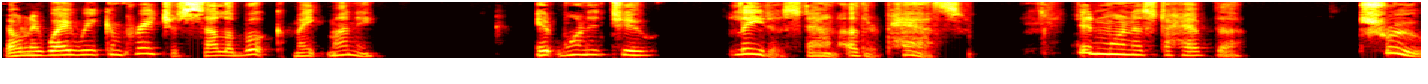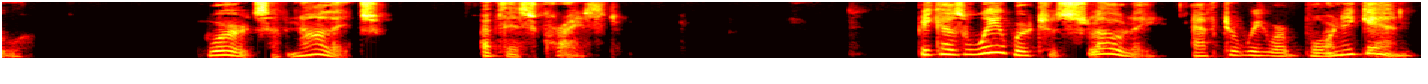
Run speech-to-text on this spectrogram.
The only way we can preach is sell a book, make money. It wanted to lead us down other paths. Didn't want us to have the true words of knowledge of this Christ. Because we were to slowly, after we were born again,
